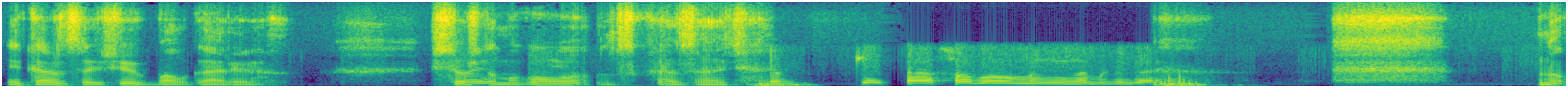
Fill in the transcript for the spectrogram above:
и, кажется, еще и в Болгарию. Все, То что могу сказать. Чего-то особого мы не наблюдаем. Ну,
